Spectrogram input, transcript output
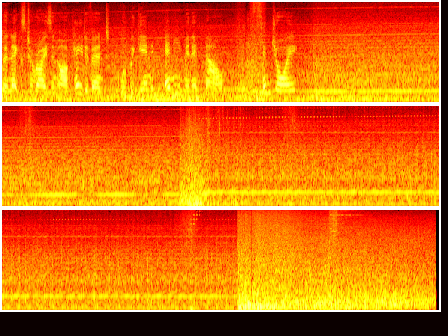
The next Horizon Arcade event will begin any minute now. Enjoy!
